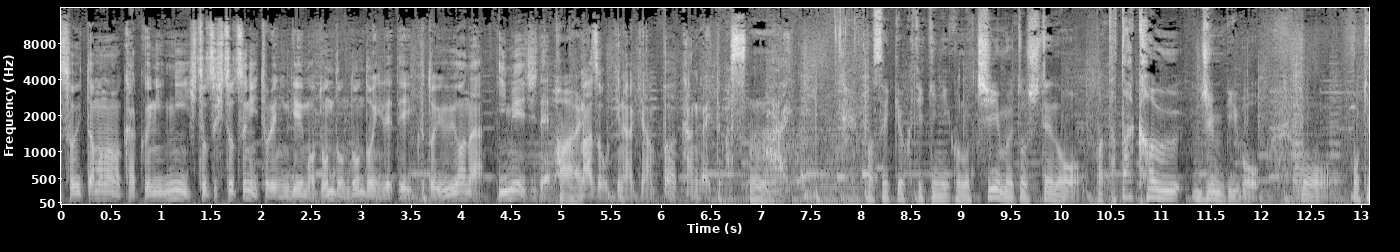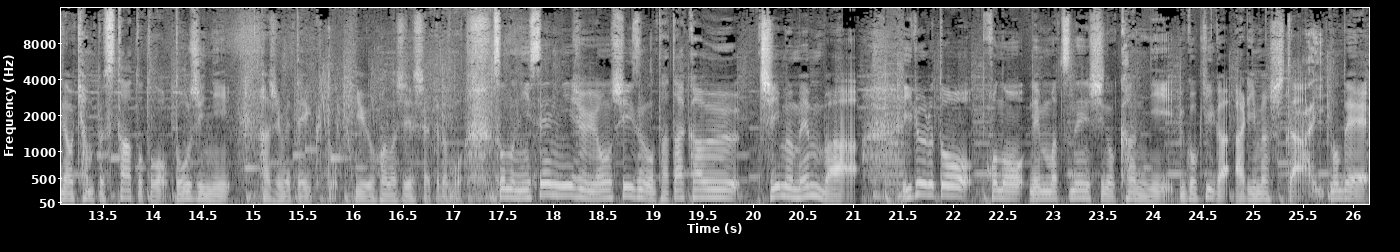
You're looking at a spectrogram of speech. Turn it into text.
そういったものの確認に一つ一つにトレーニングゲームをどんどんどんどん入れていくというようなイメージで、はい、まず沖縄キャンプは考えてます。うん、はいまあ、積極的にこのチームとしての、まあ、戦う準備をもう沖縄キャンプスタートと同時に始めていくというお話でしたけどもその2024シーズンを戦うチームメンバーいろいろとこの年末年始の間に動きがありました。ので、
